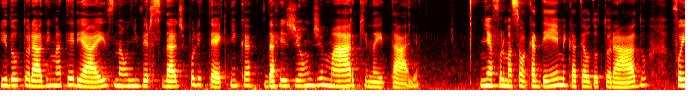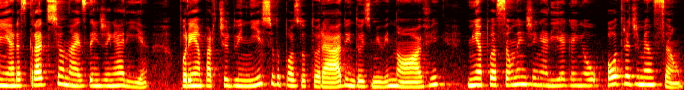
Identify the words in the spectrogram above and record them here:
e doutorado em materiais na Universidade Politécnica da região de Marche, na Itália. Minha formação acadêmica até o doutorado foi em áreas tradicionais da engenharia, porém, a partir do início do pós-doutorado, em 2009, minha atuação na engenharia ganhou outra dimensão,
